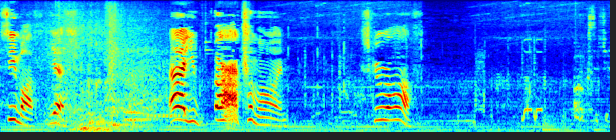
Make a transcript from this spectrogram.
Seamoth, yes. Ah, you. Ah, come on. Screw off. Oxygen.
